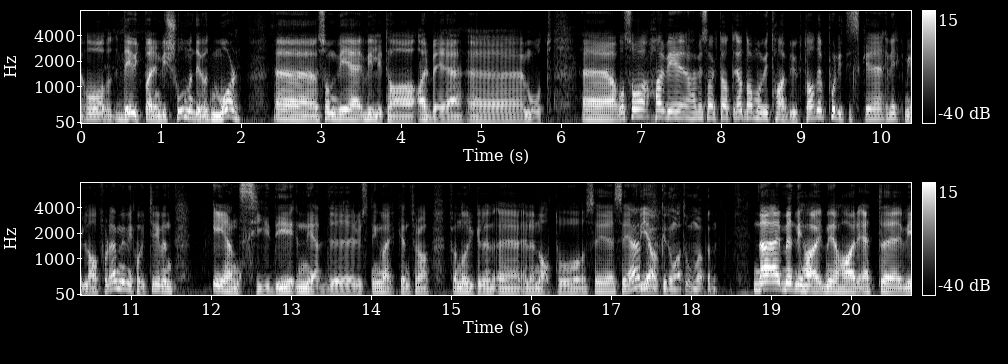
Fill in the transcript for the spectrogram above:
og det er jo ikke bare en visjon, men det er jo et mål. Eh, som vi er villige til å arbeide eh, mot. Eh, og så har vi, har vi, sagt at ja, da må vi ta i bruk da, det politiske virkemidler for det, men vi kan jo ikke drive en ensidig nedrustning verken fra, fra Norge eller, eller Nato jeg. Vi har jo ikke noe atomvåpen. Nei, men vi, har, vi, har et, eh, vi,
